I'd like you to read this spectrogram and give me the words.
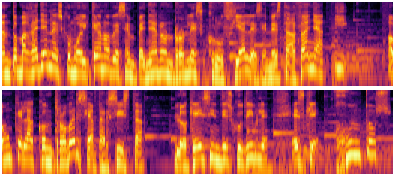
Tanto Magallanes como Elcano desempeñaron roles cruciales en esta hazaña y, aunque la controversia persista, lo que es indiscutible es que juntos,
